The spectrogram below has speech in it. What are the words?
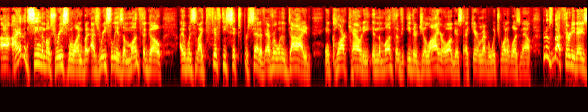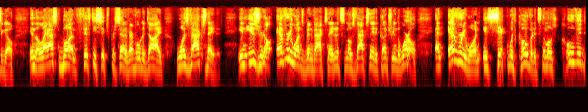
uh, I haven't seen the most recent one, but as recently as a month ago, it was like 56% of everyone who died in Clark County in the month of either July or August. I can't remember which one it was now, but it was about 30 days ago. In the last month, 56% of everyone who died was vaccinated. In Israel, everyone's been vaccinated. It's the most vaccinated country in the world. And everyone is sick with COVID. It's the most COVID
